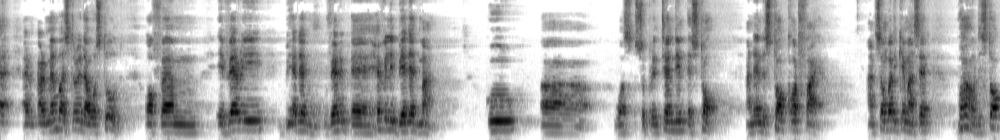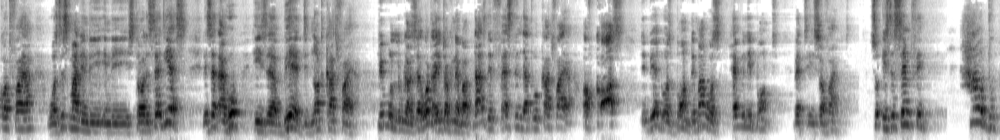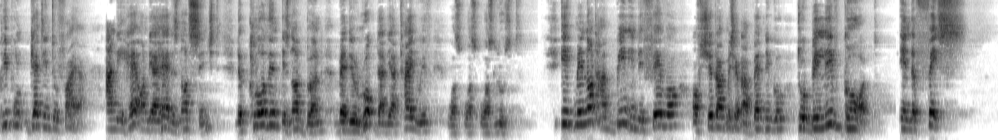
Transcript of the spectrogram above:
Uh, I, I, remember a story that was told of um, a very bearded, very uh, heavily bearded man who uh, was superintending a store, and then the store caught fire and somebody came and said, Wow, the store caught fire. Was this man in the in the store? They said, Yes. They said, I hope his uh, beard did not catch fire. People looked and said, What are you talking about? That's the first thing that will catch fire. Of course, the beard was burnt. The man was heavily burnt, but he survived. So it's the same thing. How do people get into fire and the hair on their head is not singed? The clothing is not burned, but the rope that they are tied with was, was, was loosed. It may not have been in the favor of Shadrach, Meshach, and Abednego to believe God in the face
